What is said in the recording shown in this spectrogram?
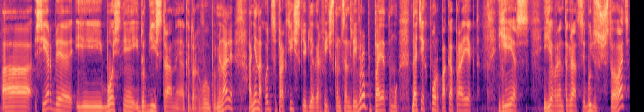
А Сербия и Босния и другие страны, о которых вы упоминали, они находятся практически в географическом центре Европы, поэтому до тех пор, пока проект ЕС и евроинтеграции будет существовать,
